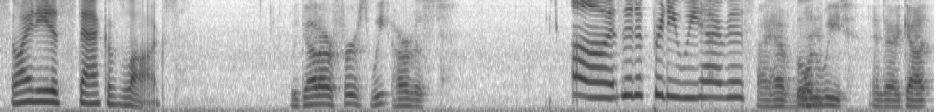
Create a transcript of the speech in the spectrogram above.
So I need a stack of logs. We got our first wheat harvest. Oh, is it a pretty wheat harvest? I have Boom. one wheat, and I got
